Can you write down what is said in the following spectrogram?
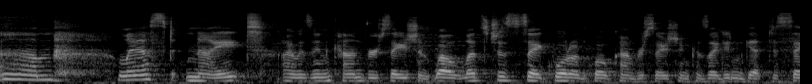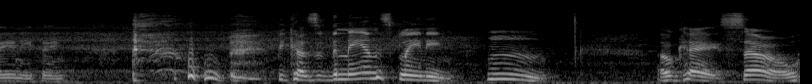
Um, last night I was in conversation. Well, let's just say quote unquote conversation because I didn't get to say anything because of the mansplaining. Hmm. Okay, so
